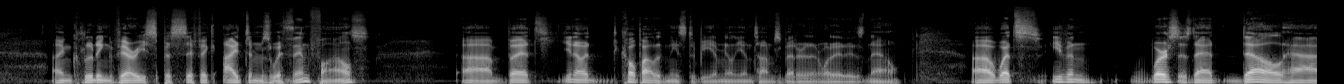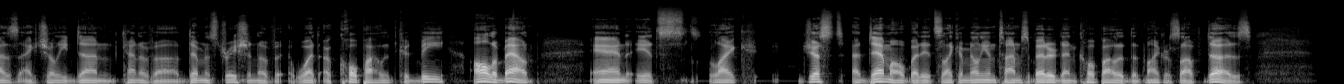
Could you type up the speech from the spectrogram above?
including very specific items within files. Uh, but, you know, Copilot needs to be a million times better than what it is now. Uh, what's even worse is that Dell has actually done kind of a demonstration of what a Copilot could be all about. And it's like just a demo, but it's like a million times better than Copilot that Microsoft does.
